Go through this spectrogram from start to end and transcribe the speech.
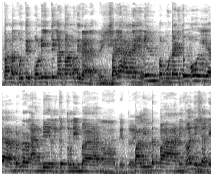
tanda kutip politik atau apa tidak ada. Iya. Saya hanya ingin pemuda itu oh iya bener andil ikut terlibat. Oh gitu ya. Paling depan itu aja sih hanya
